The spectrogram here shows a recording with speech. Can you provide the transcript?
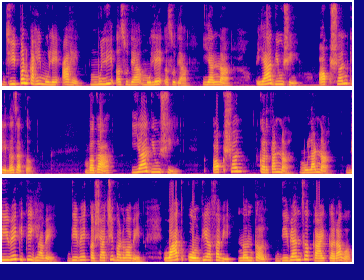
जी पण काही मुले आहेत मुली असू द्या मुले असू द्या यांना या दिवशी ऑक्शन केलं जातं. बघा या दिवशी ऑक्शन करताना मुलांना दिवे किती घ्यावे दिवे कशाचे बनवावेत वात कोणती असावी नंतर दिव्यांचं काय करावं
